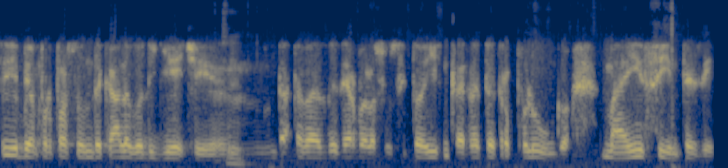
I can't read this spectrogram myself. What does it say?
Sì, abbiamo proposto un decalogo di 10. Sì andate a vedervelo sul sito internet, è troppo lungo, ma in sintesi,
